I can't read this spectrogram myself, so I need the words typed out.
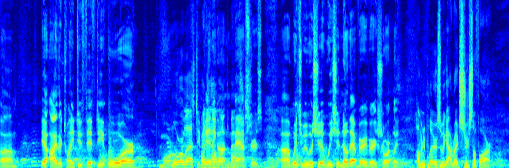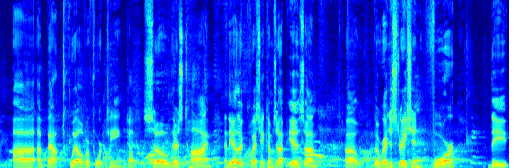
um, either 2250 or more, More or less, depending depending, on on, the the Masters, uh, which we will should we should know that very very shortly. How many players have we got registered so far? Uh, about 12 or 14. Okay. So there's time. And the other question that comes up is um, uh, the registration for the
